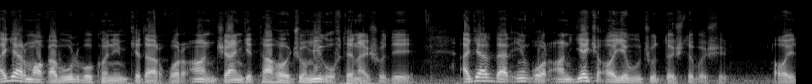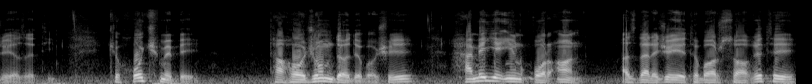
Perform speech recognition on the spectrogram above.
اگر ما قبول بکنیم که در قرآن جنگ تهاجمی گفته نشده اگر در این قرآن یک آیه وجود داشته باشه آقای ریاضتی که حکم به تهاجم داده باشه همه این قرآن از درجه اعتبار ساقطه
